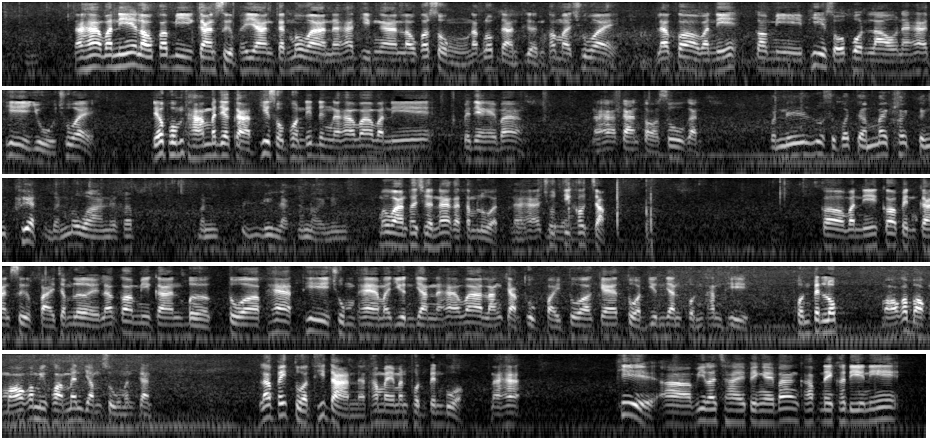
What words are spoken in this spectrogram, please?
นะฮะวันนี้เราก็มีการสืบพยานกันเมื่อวานนะฮะทีมงานเราก็ส่งนักรบด่านเถื่อนเข้ามาช่วย แล้วก็วันนี้ก็มีพี่โสพลเรานะฮะที่อยู่ช่วย เดี๋ยวผมถามบรรยากาศพี่โสพลนิดนึงนะฮะว่าวันนี้เป็นยังไงบ้างนะฮะการต่อสู้กัน วันนี้รู้สึกว่าจะไม่ค่อยตึงเครียดเหมือนเมื่อวานนะครับ มันรีแลกซ์มาหน่อยนึง เมื่อวานเผชิญหน้ากับตำรวจนะฮะชุดที่เขาจับ ก็วันนี้ก็เป็นการสืบฝ่ายจำเลย แล้วก็มีการเบิกตัวแพทย์ที่ชุมแพมายืนยันนะฮะว่าหลังจากถูกปล่อยตัวแกตรวจยืนยันผลทันที ผลเป็นลบหมอก็บอกหมอก็มีความแม่นยำสูงเหมือนกัน แล้วไปตรวจที่ด่านนะทำไมมันผลเป็นบวกนะฮะพี่อ่าวีรชัยเป็นไงบ้างครับ ในคดีนี้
